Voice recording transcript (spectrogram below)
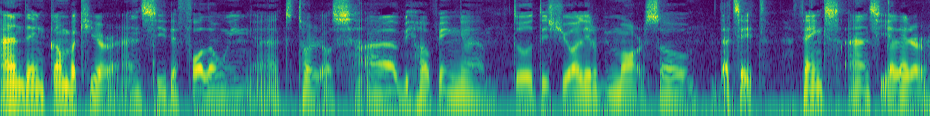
and then come back here and see the following uh, tutorials. I'll be hoping uh, to teach you a little bit more. So that's it. Thanks and see you later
